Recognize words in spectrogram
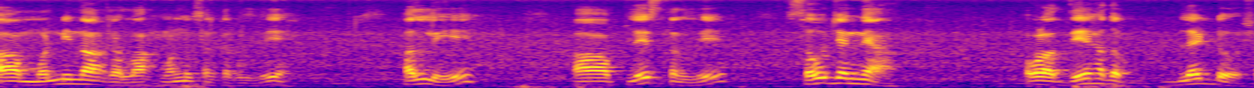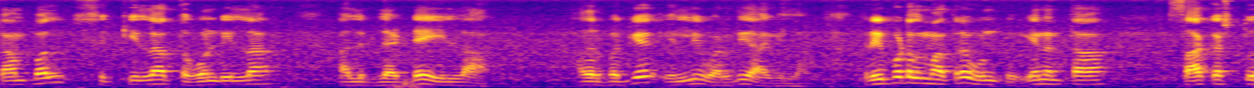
ಆ ಮಣ್ಣಿನ ಅಲ್ಲ ಮಣ್ಣು ಸಂಕದಲ್ಲಿ ಅಲ್ಲಿ, ಆ ಪ್ಲೇಸ್ನಲ್ಲಿ ಸೌಜನ್ಯ, ಅವಳ ದೇಹದ ಬ್ಲಡ್ ಶಾಂಪಲ್ ಸಿಕ್ಕಿಲ್ಲ, ತಗೊಂಡಿಲ್ಲ, ಅಲ್ಲಿ ಬ್ಲಡ್ಡೇ ಇಲ್ಲ. ಅದ್ರ ಬಗ್ಗೆ ಎಲ್ಲಿ ವರದಿ ಆಗಿಲ್ಲ. ರಿಪೋರ್ಟಲ್ಲಿ ಮಾತ್ರ ಉಂಟು, ಏನಂತ, ಸಾಕಷ್ಟು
